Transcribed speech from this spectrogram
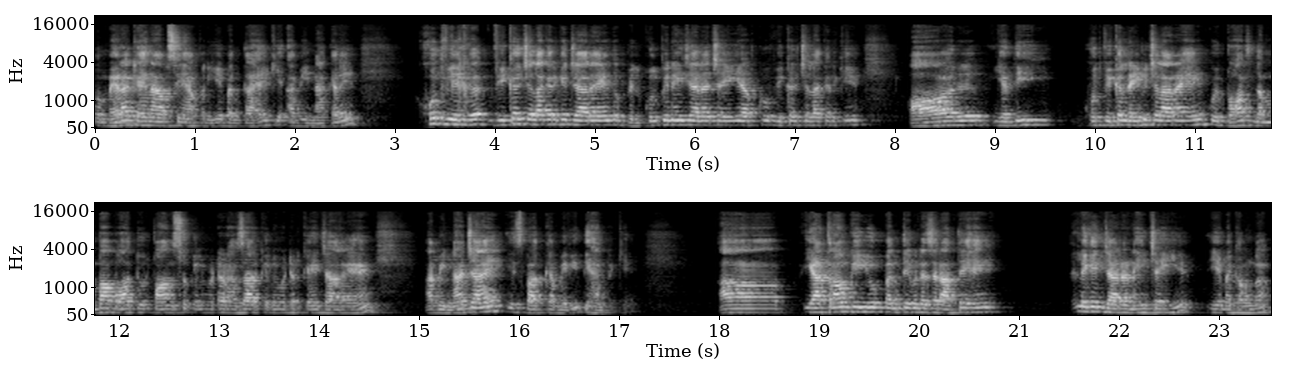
तो मेरा कहना आपसे यहाँ पर यह बनता है कि अभी ना करें। खुद व्हीकल चला करके जा रहे हैं तो बिल्कुल भी नहीं जाना चाहिए आपको व्हीकल चला करके। और यदि खुद व्हीकल नहीं भी चला रहे हैं, कोई बहुत लंबा, बहुत दूर 500 किलोमीटर, हज़ार किलोमीटर कहीं जा रहे हैं। अभी ना जाएँ, इस बात का मेरी ध्यान रखें। यात्राओं के योग बनते हुए नज़र आते हैं, लेकिन जाना नहीं चाहिए, ये मैं कहूँगा।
